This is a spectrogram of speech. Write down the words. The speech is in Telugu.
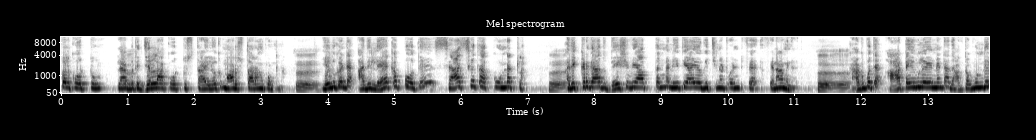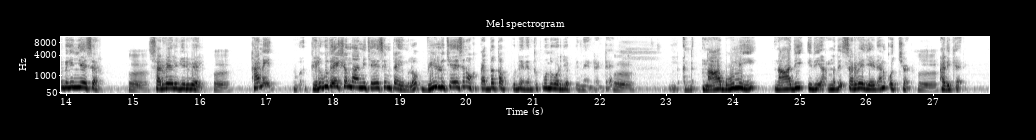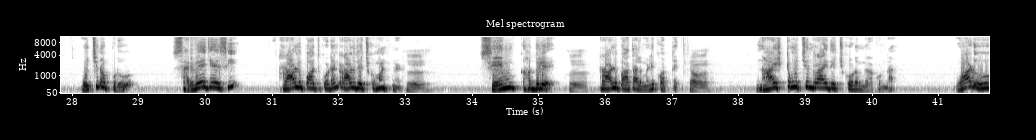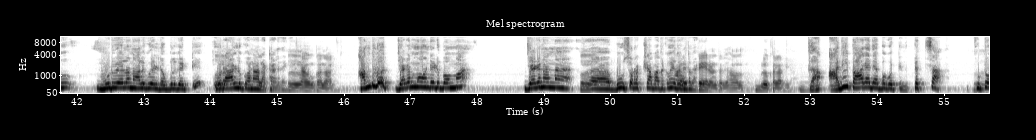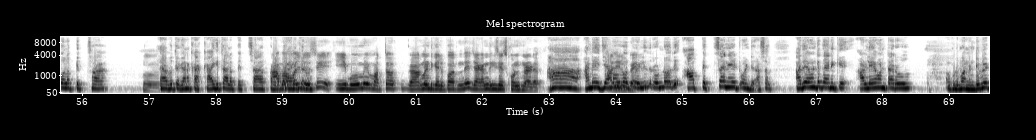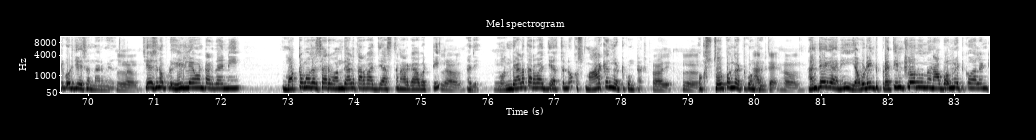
మున్సిపల్ కోర్టు లేకపోతే జిల్లా కోర్టు స్థాయిలోకి మారుస్తారు అనుకుంటున్నా. ఎందుకంటే అది లేకపోతే శాశ్వత హక్కు ఉండట్లా. అది ఇక్కడ కాదు దేశవ్యాప్తంగా నీతి ఆయోగ్ ఇచ్చినటువంటి ఫినామినా అది. కాకపోతే ఆ టైంలో ఏంటంటే అది అంతకుముందే బిగిన్ చేశారు. సర్వేలు గిరివేలు. కానీ తెలుగుదేశం దాన్ని చేసిన టైంలో వీళ్ళు చేసిన ఒక పెద్ద తప్పు నేను ఇంతకు ముందు కూడా చెప్పింది ఏంటంటే నా భూమి నాది ఇది అన్నది సర్వే చేయడానికి వచ్చాడు అధికారి. వచ్చినప్పుడు సర్వే చేసి రాళ్ళు పాతుకోవడానికి రాళ్ళు తెచ్చుకోమంటున్నాడు. సేమ్ హద్దులే. రాళ్ళు పాతాలు మళ్ళీ అవును. నా ఇష్టం వచ్చిన రాయి తెచ్చుకోవడం కాకుండా వాడు మూడు వేల నాలుగు వేలు డబ్బులు కట్టి రాళ్ళు కొనాలట దగ్గర. అందులో జగన్మోహన్ రెడ్డి బొమ్మ జగన్ అన్న భూ సురక్ష పథకం ఏదో ఉంటుంది అది బాగా దెబ్బ కొట్టింది. పిచ్చ. ఫోటోల పిచ్చ. లేకపోతే గనక కాగితాల చూసి ఈ భూమి మొత్తం గవర్నమెంట్కి వెళ్ళిపోతుంది జగన్ తీసేసుకుంటున్నాడు. అనే జనంలోకి వెళ్ళింది. రెండోది ఆ పిచ్చ అనేటువంటిది. అసలు అదేమంటే దానికి వాళ్ళు ఏమంటారు? అప్పుడు మనం డిబేట్ కూడా చేసాం దాని మీద. ఉమ్, చేసినప్పుడు వీళ్ళు ఏమంటారు దాన్ని? మొట్టమొదటిసారి వందేళ్ళ తర్వాత చేస్తున్నారు కాబట్టి అది వందేళ్ళ తర్వాత చేస్తుంటే ఒక స్మారకం కట్టుకుంటారు. ఉమ్, ఒక స్తూపం కట్టుకుంటారు. అంతేగాని ఎవడింటి ప్రతి ఇంట్లోనూ నా బొమ్మ పెట్టుకోవాలంటే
